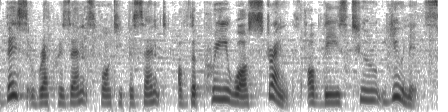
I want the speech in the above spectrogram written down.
This represents 40% of the pre war strength of these two units.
